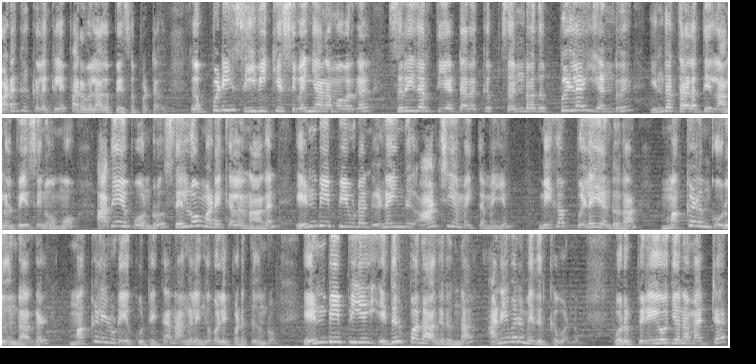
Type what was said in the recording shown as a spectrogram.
வடக்கு கிழக்கிலே பரவலாக பேசப்பட்டது. எப்படி சி விகே சிவஞானம் அவர்கள் ஸ்ரீதர் தியேட்டருக்கு சென்றது பிழை என்று இந்த தளத்தில் நாங்கள் பேசினோமோ அதே போன்று செல்வம் அடைக்கலநாதன் என்பிபியுடன் இணைந்து ஆட்சி அமைத்தமையும் மிக பிழை என்றுதான் மக்களும் கூறுகின்றார்கள். மக்களினுடைய கூற்றைத்தான் நாங்கள் இங்கு வெளிப்படுத்துகின்றோம். என்பிபியை எதிர்ப்பதாக இருந்தால் அனைவரும் எதிர்க்க வேண்டும். ஒரு பிரயோஜனமற்ற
